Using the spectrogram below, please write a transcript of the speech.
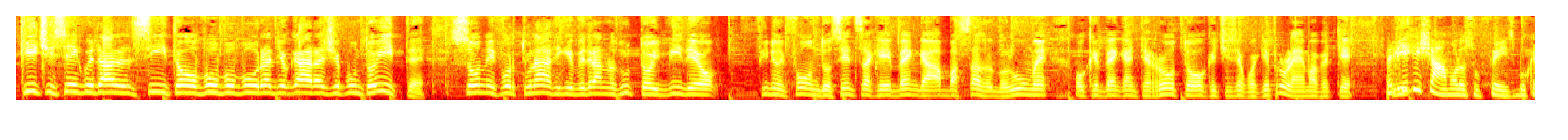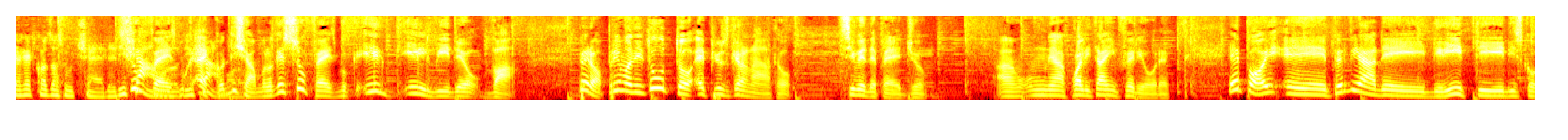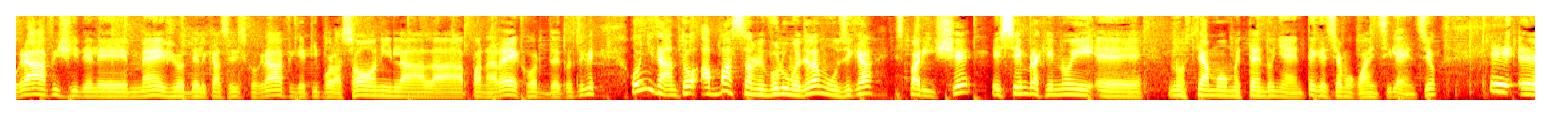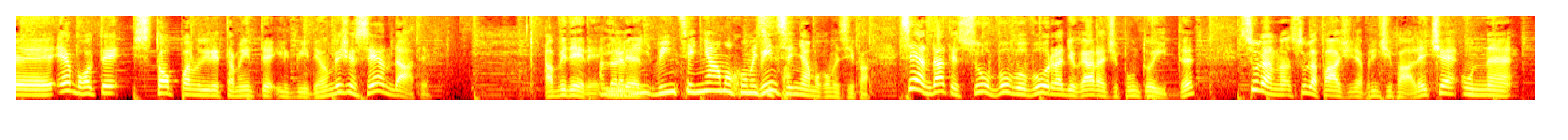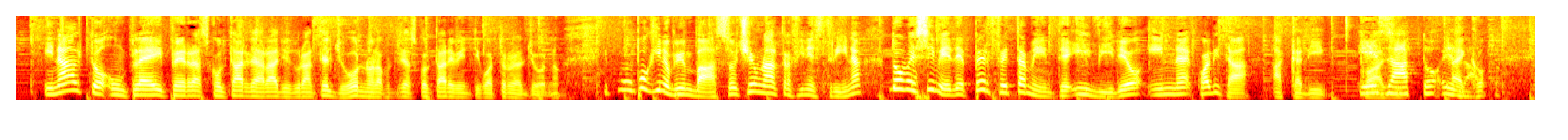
Chi ci segue dal sito www.radiogarage.it sono i fortunati che vedranno tutto il video fino in fondo senza che venga abbassato il volume o che venga interrotto o che ci sia qualche problema perché, Perché lì- diciamolo su Facebook che cosa succede. su Diciamolo, Facebook, ecco, diciamolo. diciamolo che su Facebook il, il video va. Però prima di tutto è più sgranato, si vede peggio, ha una qualità inferiore. E poi eh, per via dei diritti discografici, delle major, delle case discografiche tipo la Sony, la, la Panarecord, queste qui, ogni tanto abbassano il volume della musica, sparisce e sembra che noi eh, non stiamo mettendo niente, che siamo qua in silenzio e, eh, e a volte stoppano direttamente il video. Invece se andate a vedere Allora, il, vi, vi insegniamo come vi si insegniamo come si fa. Se andate su www.radiogarage.it, sulla, sulla pagina principale c'è un, eh, in alto un play per ascoltare la radio durante il giorno, la potete ascoltare 24 ore al giorno. Un pochino più in basso c'è un'altra finestrina dove si vede perfettamente il video in qualità HD. fa. quasi. Esatto, esatto. Ecco.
